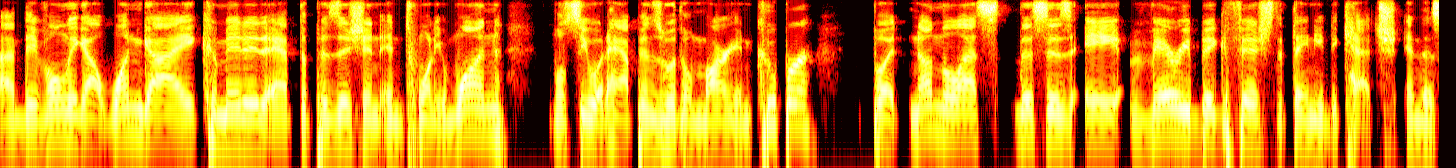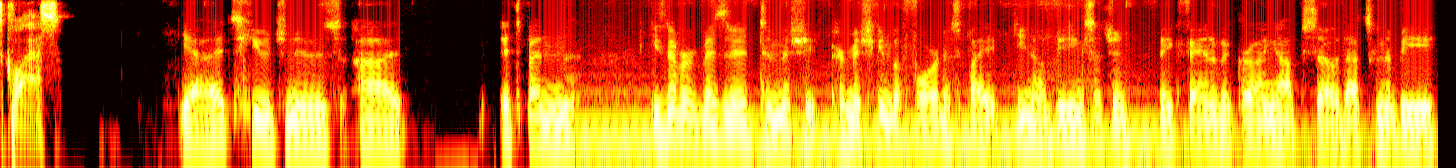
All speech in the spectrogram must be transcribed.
Uh, they've only got one guy committed at the position in 21. We'll see what happens with Omarion Cooper but nonetheless, this is a very big fish that they need to catch in this class. Yeah, it's huge news. Uh, it's been he's never visited to Michigan or Michigan before, despite you know being such a big fan of it growing up. So that's going to be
